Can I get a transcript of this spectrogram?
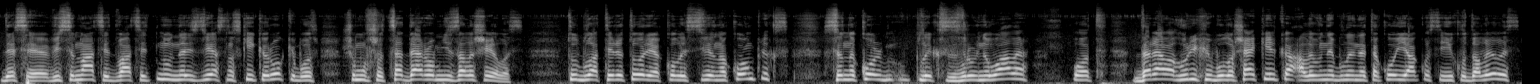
десь 18-20, ну неізвісно скільки років, бо тому що це дерево мені залишилось. Тут була територія, колись свинокомплекс, свинокомплекс зруйнували. От, Дерева горіхів було ще кілька, але вони були не такої якості, їх удалились.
